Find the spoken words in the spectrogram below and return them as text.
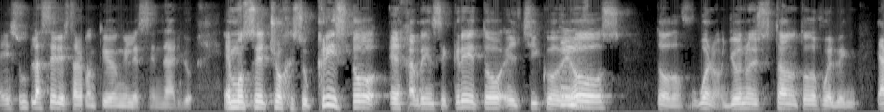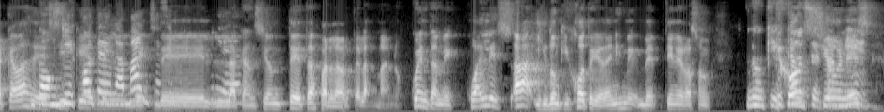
es un placer estar contigo en el escenario. Hemos hecho Jesucristo, El Jardín Secreto, El Chico de Sí. Oz, Todos, bueno, yo no he estado en Todos Vuelven. Acabas de Don decir Quijote que de la Mancha, de, de la canción Tetas para lavarte las manos. Cuéntame, ¿cuál es? Ah, y Don Quijote, que Denis me- me- tiene razón. Don ¿Qué Quijote canciones también.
